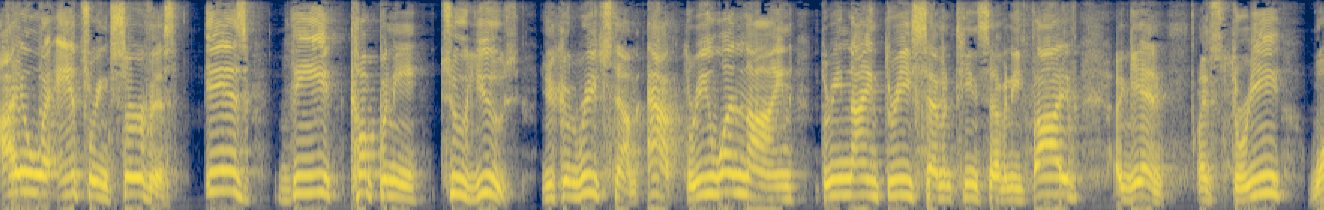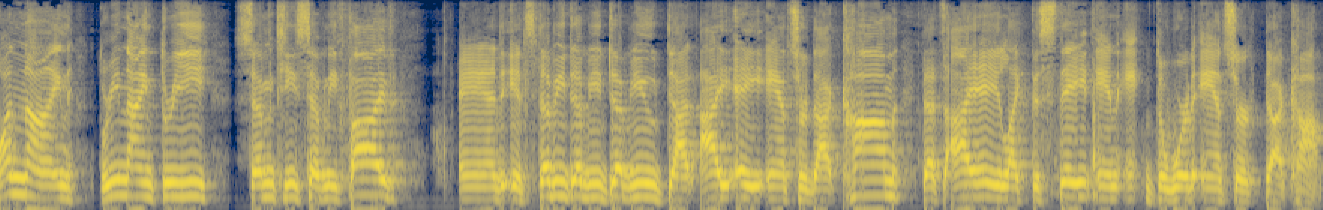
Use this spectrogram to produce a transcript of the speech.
Iowa Answering Service is the company to use. You can reach them at 319-393-1775. Again, it's 319-393-1775 and it's www.iaanswer.com. That's IA like the state and the word answer.com.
